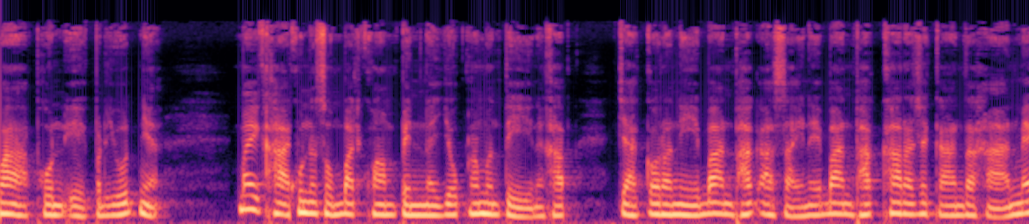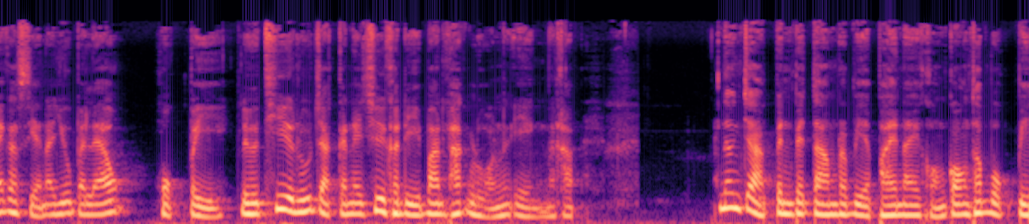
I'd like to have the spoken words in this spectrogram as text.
ว่าพลเอกประยุทธ์เนี่ยไม่ขาดคุณสมบัติความเป็นนายกรัฐมนตรีนะครับ จากกรณีบ้านพักอาศัยในบ้านพักข้าราชการทหารแม้เกษียณอายุไปแล้ว 6 ปี หรือที่รู้จักกันในชื่อคดีบ้านพักหลวงนั่นเองนะครับ เนื่องจากเป็นไปตามระเบียบภายในของกองทัพบกปี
